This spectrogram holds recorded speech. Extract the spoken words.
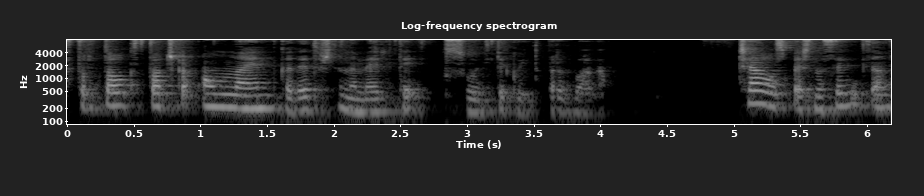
astrotalks.online, където ще намерите услугите, които предлагам. Чао! Успешна седмица!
